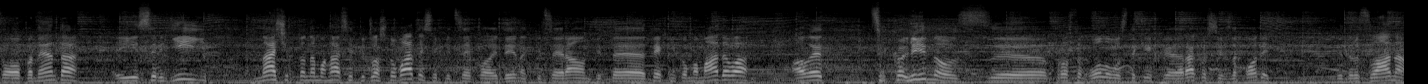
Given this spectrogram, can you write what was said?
свого опонента. І Сергій начебто намагався підлаштуватися під цей поєдинок, під цей раунд, під е, техніку Мамадова. Але це коліно з, е, просто в голову з таких е, ракурсів заходить від Руслана.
